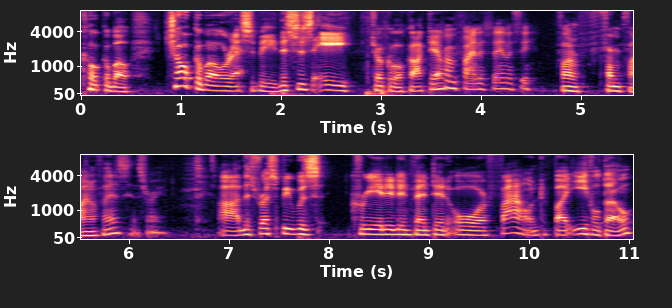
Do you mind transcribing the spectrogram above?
Kokobo Chocobo recipe. This is a Chocobo cocktail From Final Fantasy. from, from Final Fantasy, that's right. Uh, this recipe was created, invented, or found by Evil Dough.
